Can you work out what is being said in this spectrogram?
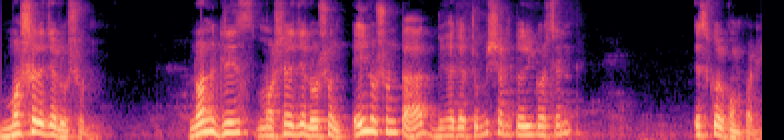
moisturiser lotion non grease moisturiser lotion, এই লোশনটা দুই হাজার চব্বিশ সালে তৈরি করেছেন স্কোর কোম্পানি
